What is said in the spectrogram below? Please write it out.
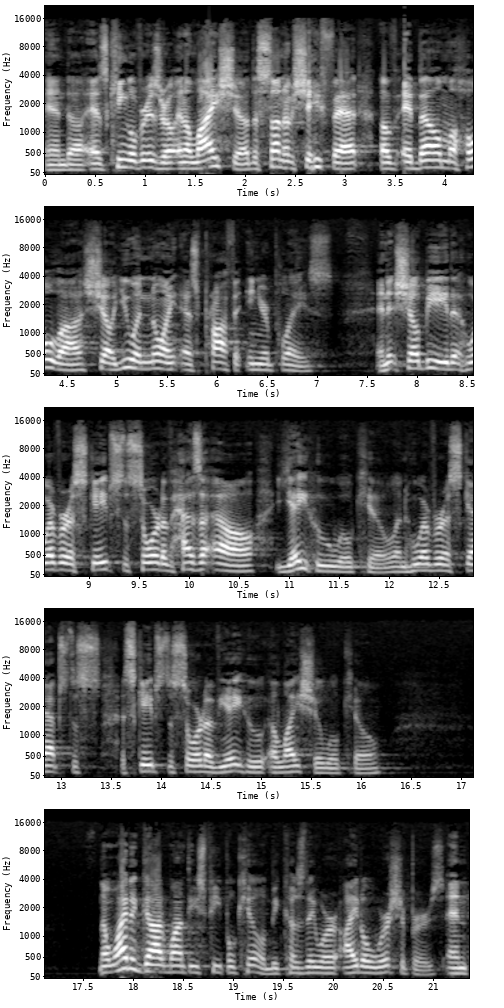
and uh, as king over Israel. And Elisha, the son of Shaphat of Abel Meholah, shall you anoint as prophet in your place. And it shall be that whoever escapes the sword of Hazael, Jehu will kill, and whoever escapes the, escapes the sword of Jehu, Elisha will kill. Now, why did God want these people killed? Because they were idol worshippers. And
